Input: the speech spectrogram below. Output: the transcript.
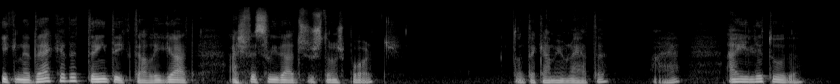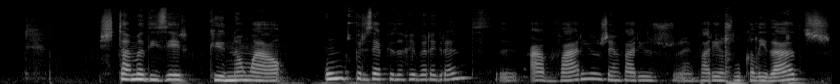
e que na década de 30, e que está ligado às facilidades dos transportes, portanto a caminhoneta, é? à ilha toda. Está-me a dizer que não há um presépio da Ribeira Grande? Há vários em, vários, em várias localidades?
